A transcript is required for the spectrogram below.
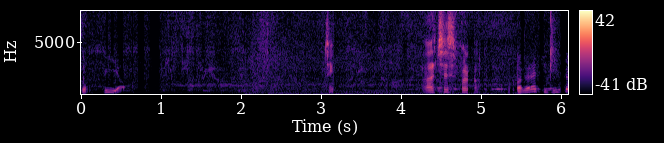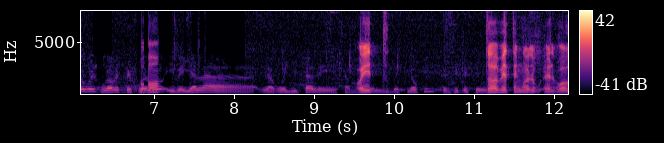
Sofía. Ah, chis, pero. Cuando era chiquito, güey, jugaba este juego y veía la, la huellita de Samuel Oye, de Fluffy. Pensé que se. Todavía tengo el, el WoW.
